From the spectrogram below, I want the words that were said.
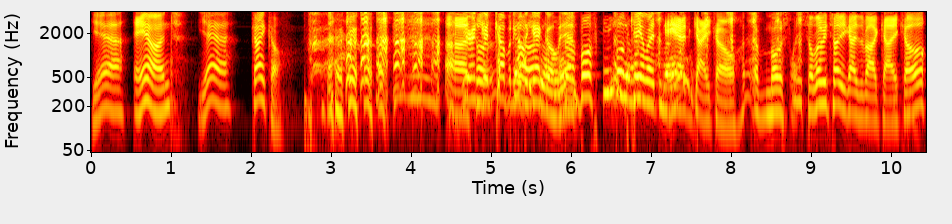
Yeah. and Yeah. Geico. You're in so- good company so- with the get go, so So man. both both Yeah. Kalen and Geico, uh, mostly. So let me tell you guys about Geico.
